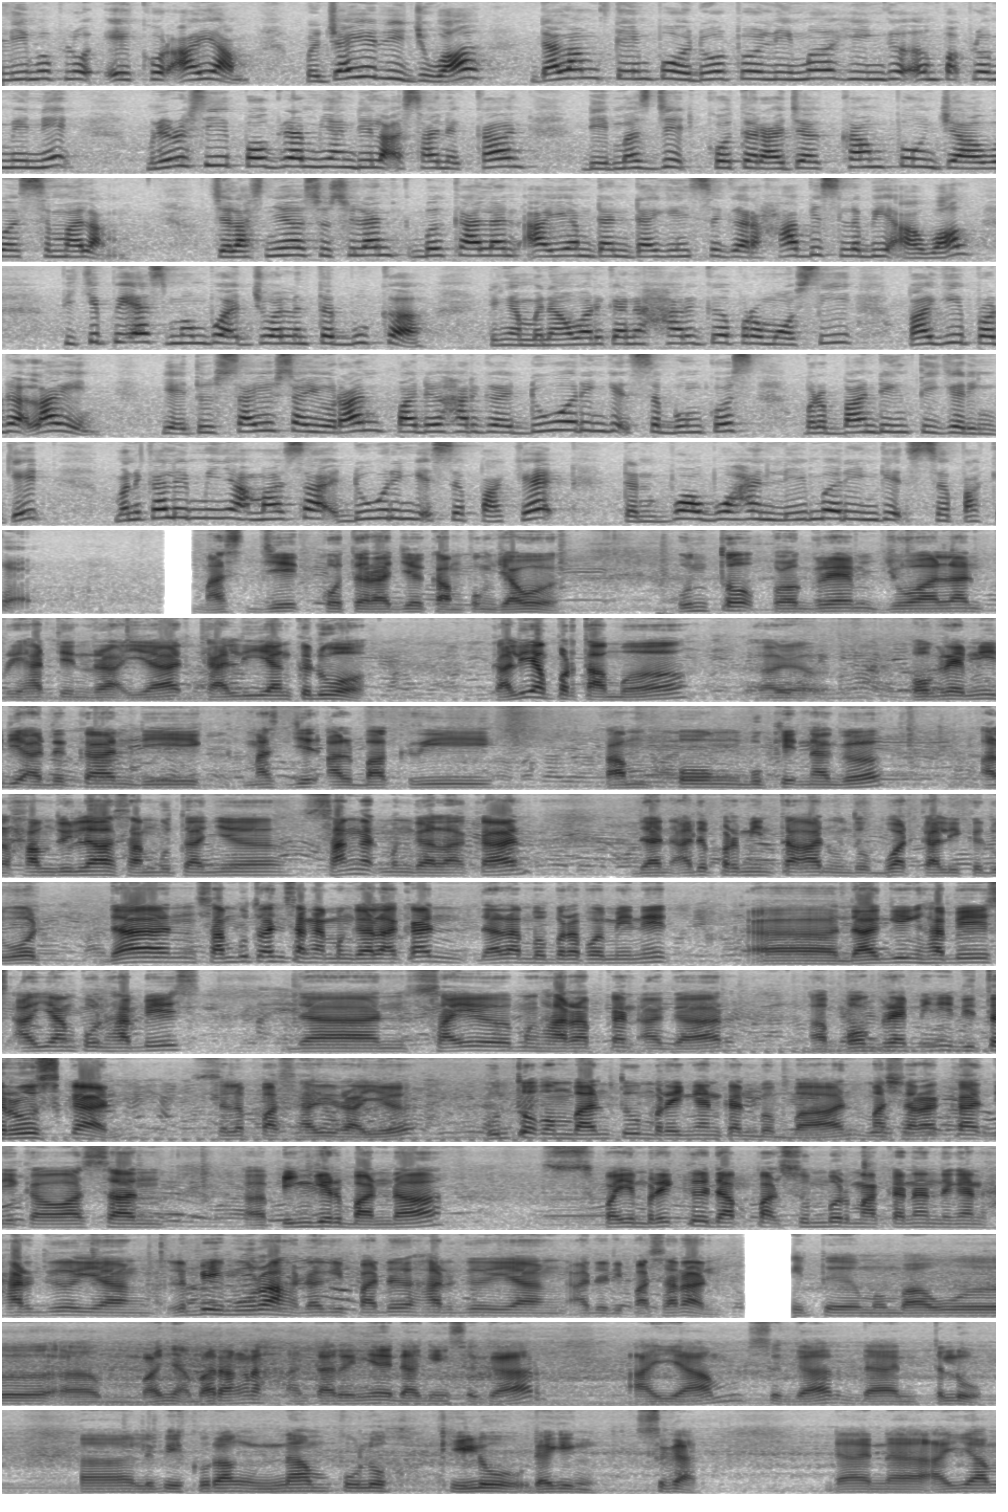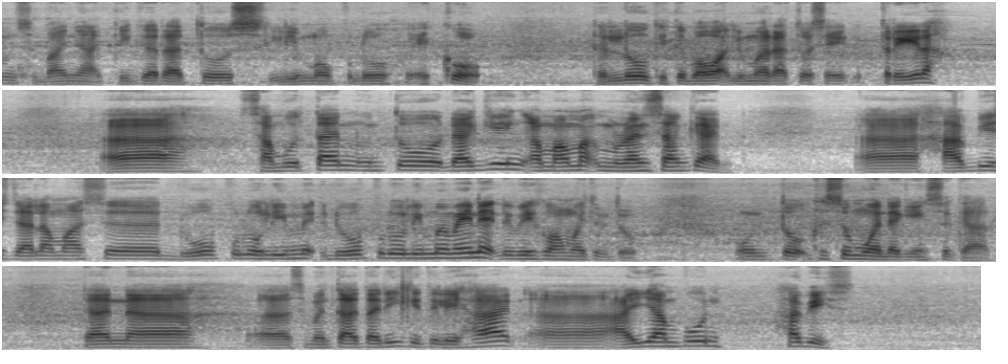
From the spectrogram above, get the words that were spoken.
ekor ayam berjaya dijual dalam tempoh 25 hingga 40 minit menerusi program yang dilaksanakan di Masjid Kota Raja Kampung Jawa semalam. Jelasnya susulan bekalan ayam dan daging segar habis lebih awal, PKPS membuat jualan terbuka dengan menawarkan harga promosi bagi produk lain iaitu sayur-sayuran pada harga RM2 sebungkus berbanding RM3, manakala minyak masak RM2 sepaket dan buah-buahan RM5 sepaket. Masjid Kota Raja Kampung Jawa untuk program jualan prihatin rakyat kali yang kedua. Kali yang pertama, eh, program ini diadakan di Masjid Al-Bakri, Kampung Bukit Naga. Alhamdulillah sambutannya sangat menggalakkan dan ada permintaan untuk buat kali kedua dan sambutan sangat menggalakkan dalam beberapa minit uh, daging habis ayam pun habis dan saya mengharapkan agar uh, program ini diteruskan selepas hari raya untuk membantu meringankan beban masyarakat di kawasan uh, pinggir bandar supaya mereka dapat sumber makanan dengan harga yang lebih murah daripada harga yang ada di pasaran. Kita membawa uh, banyak barang lah antaranya daging segar, ayam segar dan telur. Uh, lebih kurang 60 kilo daging segar dan uh, ayam sebanyak 350 ekor telur kita bawa 500 tray lah. Uh, sambutan untuk daging amat-amat merangsangkan. Uh, habis dalam masa 25 25 minit lebih kurang macam tu untuk kesemua daging segar. Dan uh, uh, sebentar tadi kita lihat uh, ayam pun habis.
